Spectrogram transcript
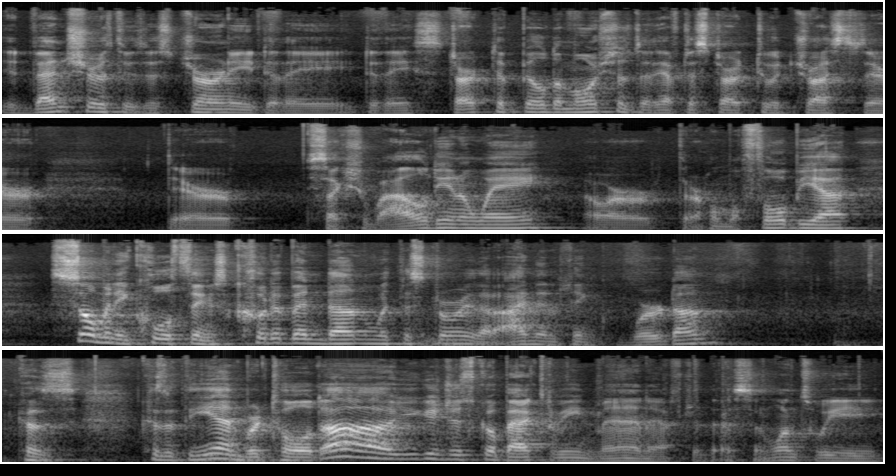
adventure through this journey do they do they start to build emotions? Do they have to start to address their their sexuality in a way or their homophobia? So many cool things could have been done with the story that i didn't think were done because because at the end we're told oh you can just go back to being men after this. And once we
